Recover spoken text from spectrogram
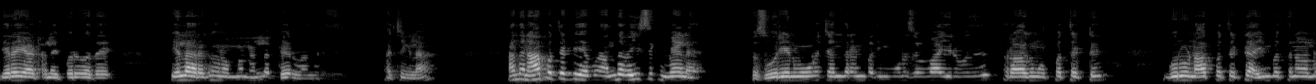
இரையாற்றலை பெறுவது. எல்லாருக்கும் ரொம்ப நல்ல பேர் வாங்குறது. ஆச்சுங்களா? அந்த நாற்பத்தெட்டு அந்த வயசுக்கு மேலே இப்போ சூரியன் மூணு சந்திரன் பதிமூணு செவ்வாய் இருபது ராகு முப்பத்தெட்டு குரு நாற்பத்தெட்டு ஐம்பத்தி நாலு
